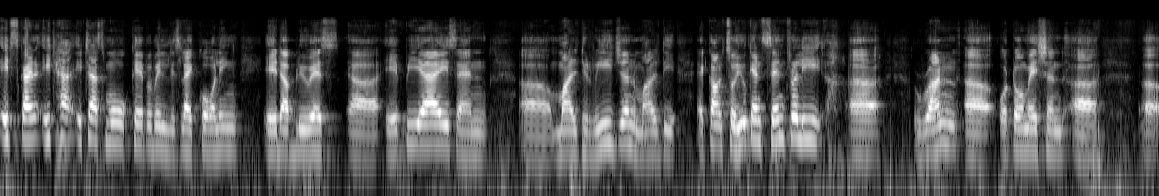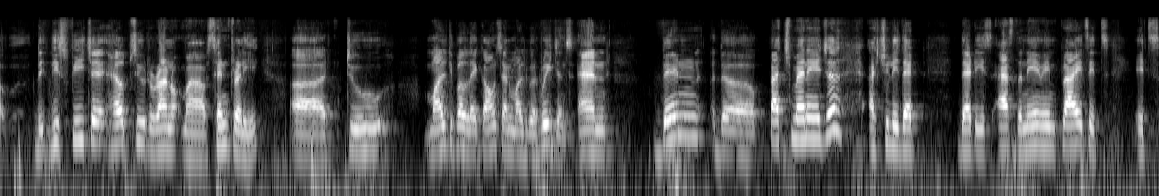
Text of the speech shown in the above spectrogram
it's kind of, it, ha it has more capabilities like calling AWS uh, APIs and uh, multi-region, multi-account. So you can centrally uh, run uh, automation. Th this feature helps you to run centrally to multiple accounts and multiple regions. And then the patch manager, actually that that is, as the name implies, it's it's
